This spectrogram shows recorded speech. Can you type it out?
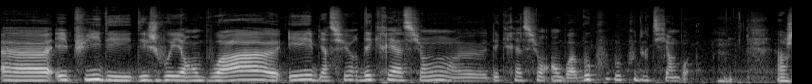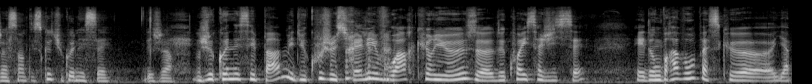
Euh, et puis des, jouets en bois euh, et bien sûr des créations, des créations en bois. Beaucoup, beaucoup d'outils en bois. Alors Jacinthe, est-ce que tu connaissais déjà Je connaissais pas, mais du coup je suis allée voir, curieuse, de quoi il s'agissait. Et donc bravo parce qu'il euh, il y a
